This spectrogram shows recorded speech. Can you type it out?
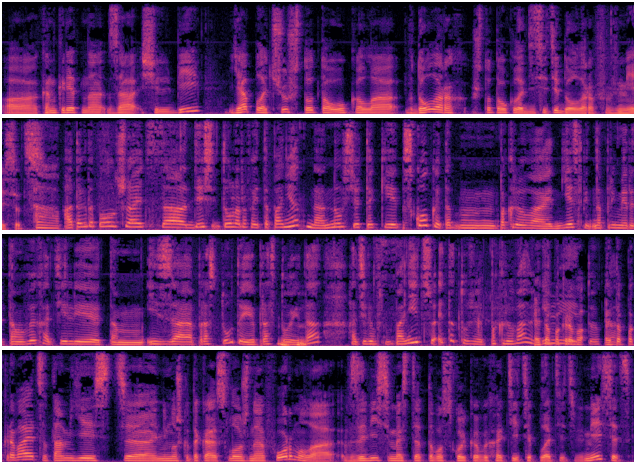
э, конкретно за Щельби я плачу что-то около, в долларах, что-то около 10 долларов в месяц. А, а тогда получается 10 долларов это понятно, но все-таки сколько это покрывает? Если, например, там вы хотели там из-за простуды, простой, uh-huh. да, хотели в больницу, это тоже покрывают это, покрыва... только... это покрывается, там есть э, немножко такая сложная формула, в зависимости от того, сколько вы хотите платить в месяц,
